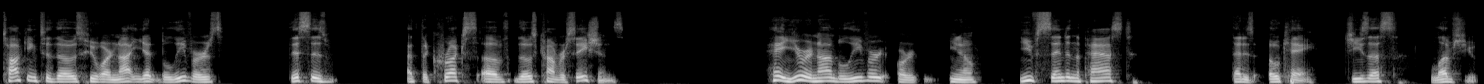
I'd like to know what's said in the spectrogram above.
talking to those who are not yet believers, this is at the crux of those conversations. Hey, you're a non believer, or, you know, you've sinned in the past. That is okay. Jesus loves you.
